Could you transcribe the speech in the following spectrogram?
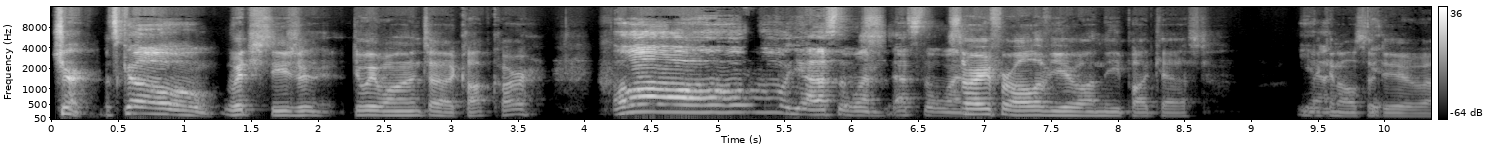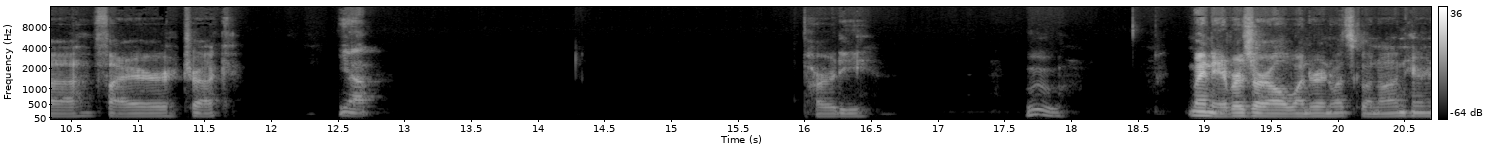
Sure. Let's go. Which seizure do we want? A cop car? Oh yeah, that's the one. That's the one. Sorry for all of you on the podcast. Yeah. we can also yeah, do uh fire truck Yeah. Party. Ooh. My neighbors are all wondering what's going on here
